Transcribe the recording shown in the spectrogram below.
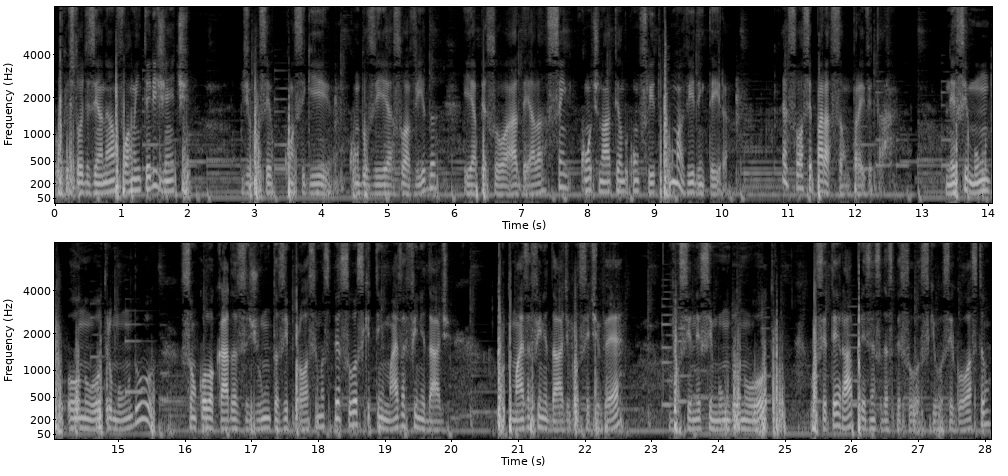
O que eu estou dizendo é uma forma inteligente de você conseguir conduzir a sua vida e a pessoa a dela sem continuar tendo conflito por uma vida inteira. É só a separação para evitar. Nesse mundo ou no outro mundo são colocadas juntas e próximas pessoas que têm mais afinidade. Quanto mais afinidade você tiver, você nesse mundo ou no outro, você terá a presença das pessoas que você gostam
